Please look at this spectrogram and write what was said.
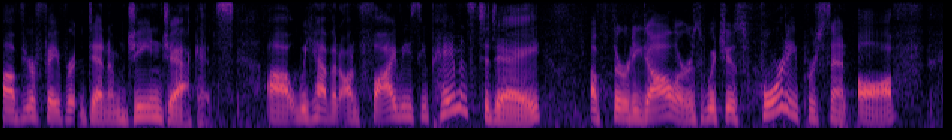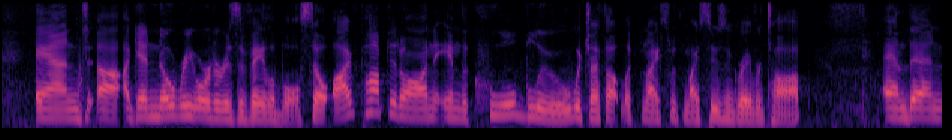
of your favorite denim jean jackets. Uh, we have it on five easy payments today of $30, which is 40% off. And uh, again, no reorder is available. So I've popped it on in the cool blue, which I thought looked nice with my Susan Graver top. And then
